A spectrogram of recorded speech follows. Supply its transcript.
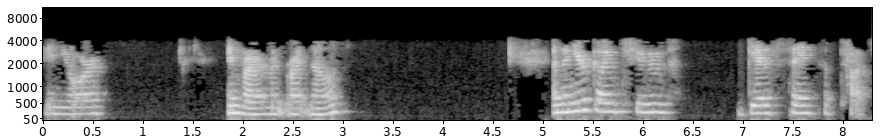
in your environment right now. And then you're going to get a sense of touch.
